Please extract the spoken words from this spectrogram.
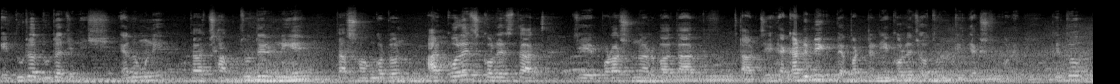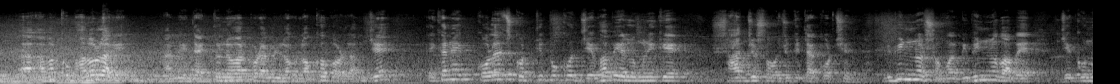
এই দুটো, দুটা জিনিস। অ্যালুমিনি তার ছাত্রদের নিয়ে তার সংগঠন, আর কলেজ কলেজ তার যে পড়াশোনার বা তার তার যে একাডেমিক ব্যাপারটা নিয়ে কলেজ অথরিটি দেখশন করে। কিন্তু আমার খুব ভালো লাগে আমি দায়িত্ব নেওয়ার পর আমি লক্ষ্য করলাম যে এখানে কলেজ কর্তৃপক্ষ যেভাবে অ্যালুমিনিকে সাহায্য সহযোগিতা করছেন, বিভিন্ন সময় বিভিন্নভাবে যে কোনো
